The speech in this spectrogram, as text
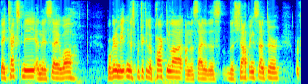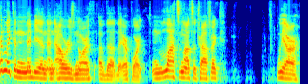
they text me and they say, "Well, we're going to meet in this particular parking lot on the side of this, this shopping center. We're kind of like in maybe an, an hour's north of the, the airport. And lots and lots of traffic. We are,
